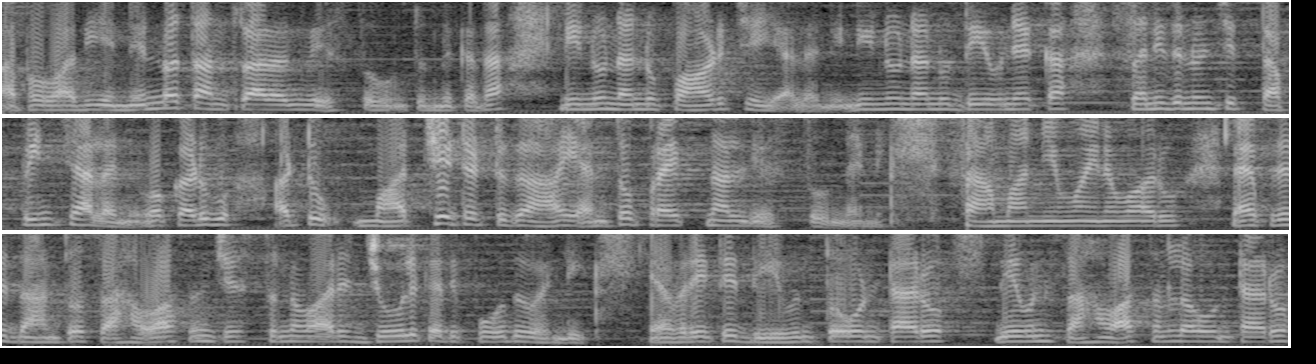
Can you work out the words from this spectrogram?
అపవాది ఎన్నెన్నో తంత్రాలను వేస్తూ ఉంటుంది కదా. నేను నన్ను పాడు చేయాలని నేను నన్ను దేవుని యొక్క సన్నిధి నుంచి తప్పించాలని ఒక అడుగు అటు మార్చేటట్టుగా ఎంతో ప్రయత్నాలు చేస్తుందండి. సామాన్యమైన వారు లేకపోతే దాంతో సహవాసం చేస్తున్న వారి జోలికి అది పోదు అండి. ఎవరైతే దేవునితో ఉంటారో దేవుని సహవాసంలో ఉంటారో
